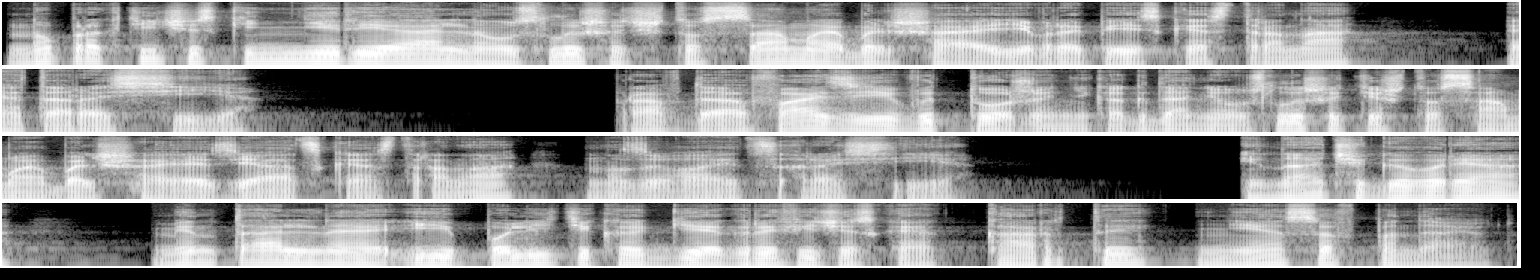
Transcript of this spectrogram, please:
Но практически нереально услышать, что самая большая европейская страна – это Россия. Правда, в Азии вы тоже никогда не услышите, что самая большая азиатская страна называется Россия. Иначе говоря, ментальная и политика географическая карты не совпадают.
